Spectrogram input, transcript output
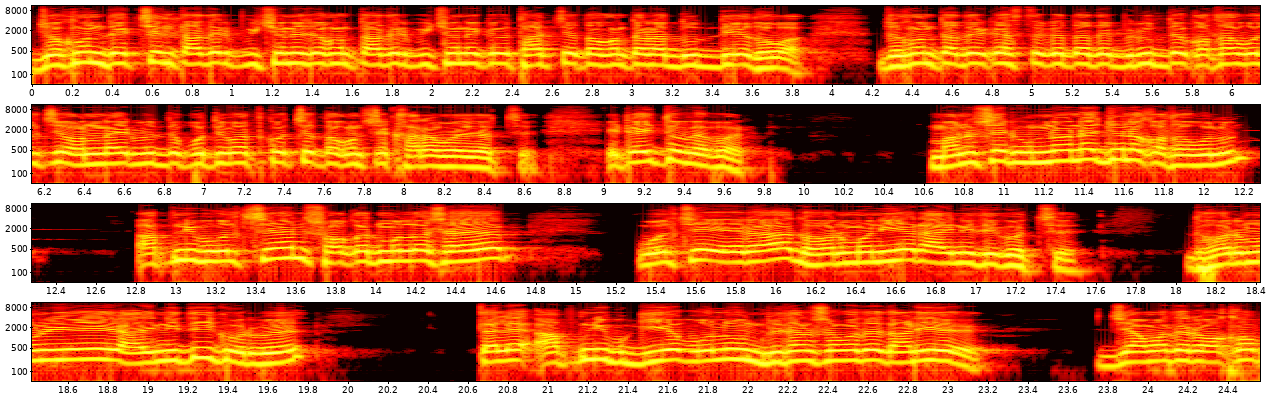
যখন দেখছেন তাদের পিছনে, যখন তাদের পিছনে কেউ থাকছে, তখন তারা দুধ দিয়ে ধোয়া। যখন তাদের কাছ থেকে তাদের বিরুদ্ধে কথা বলছে, অন্যায়ের বিরুদ্ধে প্রতিবাদ করছে, তখন সে খারাপ হয়ে যাচ্ছে। এটাই তো ব্যাপার। মানুষের উন্নয়নের জন্য কথা বলুন। আপনি বলছেন শকত মোল্লা সাহেব বলছে, এরা ধর্ম নিয়ে রাজনীতি করছে। ধর্ম নিয়ে রাজনীতিই করবে, তাহলে আপনি গিয়ে বলুন বিধানসভাতে দাঁড়িয়ে যে আমাদের অকপ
